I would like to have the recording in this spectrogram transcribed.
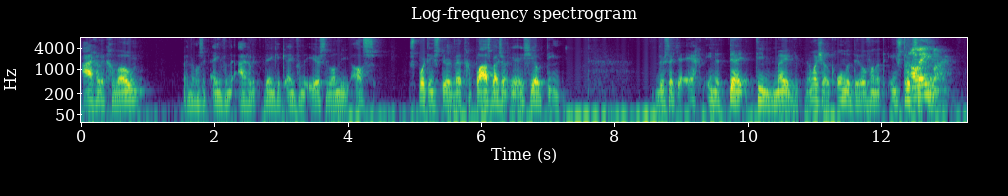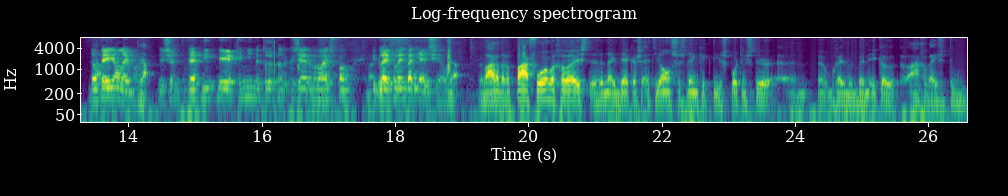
eigenlijk gewoon. En dan was ik een van de, eigenlijk denk ik een van de eerste van die als sportinstructeur werd geplaatst bij zo'n ECO-team. Dus dat je echt in het te- team meeliep. Dan was je ook onderdeel van het instructieteam. Alleen maar. Dat deed je alleen maar. Ja. Dus je werd niet meer, ging niet meer terug naar de kazerne bij wijze van... Nee. Je bleef alleen bij die ACO. Ja. Er waren er een paar vormen geweest. René Dekkers, Ed Janssens, denk ik, die is sportinstructeur. En eh, op een gegeven moment ben ik aangewezen toen.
